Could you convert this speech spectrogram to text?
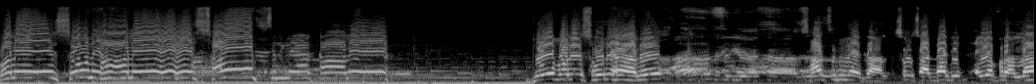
ਬੋਲੇ ਸੋਨਿਹਾਲ ਸਤਿ ਸ੍ਰੀ ਅਕਾਲ। ਜੋ ਬੋਲੇ ਸੋਨਿਹਾਲ ਸਤਿ ਸ੍ਰੀ ਅਕਾਲ। ਸੋ ਸਾਡਾ ਜੇ ਇਹ ਉਪਰਾਲਾ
